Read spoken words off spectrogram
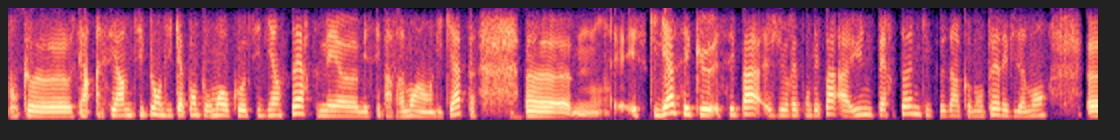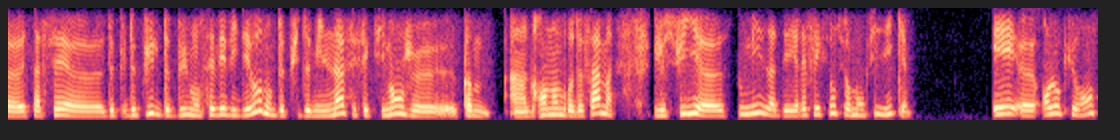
Donc c'est un, un, petit peu handicapant pour moi au quotidien, certes, mais mais c'est pas vraiment un handicap. et ce qu'il y a, c'est que c'est pas, je répondais pas à une personne qui me faisait un commentaire. Évidemment, ça fait depuis depuis depuis mon CV vidéo, donc depuis 2009, effectivement, je comme un grand nombre de femmes, je suis soumise à des réflexions sur mon physique et euh, en l'occurrence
